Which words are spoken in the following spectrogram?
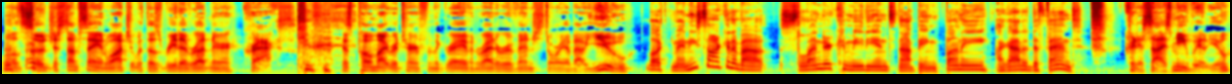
well, so just I'm saying, watch it with those Rita Rudner cracks. Because Poe might return from the grave and write a revenge story about you. Look, man, he's talking about slender comedians not being funny. I gotta defend. Criticize me, will you?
